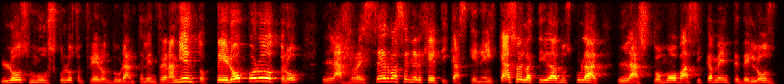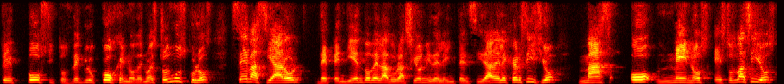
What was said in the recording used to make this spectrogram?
los músculos sufrieron durante el entrenamiento, pero por otro, las reservas energéticas que en el caso de la actividad muscular las tomó básicamente de los depósitos de glucógeno de nuestros músculos, se vaciaron dependiendo de la duración y de la intensidad del ejercicio, más o menos estos vacíos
